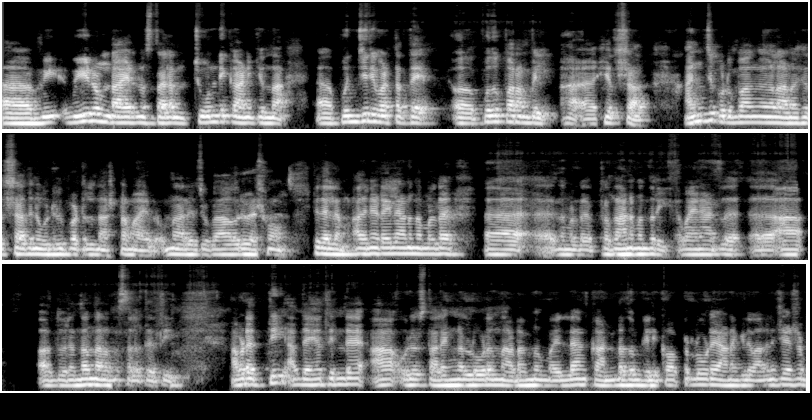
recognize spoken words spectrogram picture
ആഹ്, വീ- വീടുണ്ടായിരുന്ന സ്ഥലം ചൂണ്ടിക്കാണിക്കുന്ന പുഞ്ചിരിവട്ടത്തെ പുതുപ്പറമ്പിൽ ഹിർഷാദ്. അഞ്ച് കുടുംബാംഗങ്ങളാണ് ഹിർഷാദിന് ഉരുൾപൊട്ടൽ നഷ്ടമായത്. ഒന്നാലോചിക്കുക ആ ഒരു വിഷമം ഇതെല്ലാം അതിനിടയിലാണ് നമ്മളുടെ നമ്മളുടെ പ്രധാനമന്ത്രി വയനാട്ടിൽ ആ ദുരന്തം നടന്ന സ്ഥലത്തെത്തി. അവിടെ എത്തി അദ്ദേഹത്തിന്റെ ആ ഒരു സ്ഥലങ്ങളിലൂടെ നടന്നും എല്ലാം കണ്ടതും ഹെലികോപ്റ്ററിലൂടെ ആണെങ്കിലും അതിനുശേഷം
